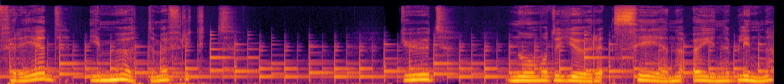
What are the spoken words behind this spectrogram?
Fred i møte med frykt. Gud, nå må du gjøre seende øyne blinde.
